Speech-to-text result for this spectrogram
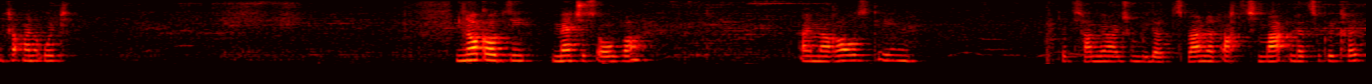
Ich habe meine Ulti. Knockout, die Match is over. Einmal rausgehen. Jetzt haben wir halt schon wieder 280 Marken dazu gekriegt.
